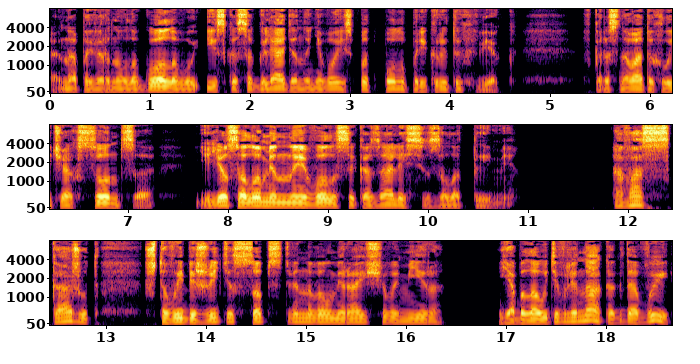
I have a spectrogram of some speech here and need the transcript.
Она повернула голову, искоса глядя на него из-под полуприкрытых век. В красноватых лучах солнца ее соломенные волосы казались золотыми. — А вас скажут, что вы бежите с собственного умирающего мира. Я была удивлена, когда вы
